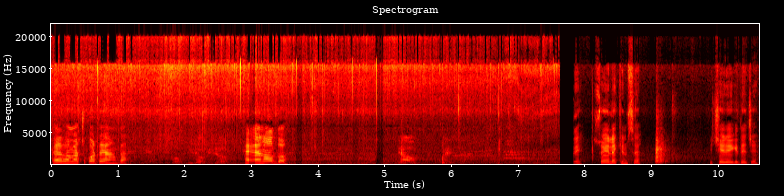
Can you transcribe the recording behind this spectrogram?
Telefon açık orada yanında. Yok video video. He ne oldu? Ya. Hadi, Söyle kimse. İçeriye gideceğim.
